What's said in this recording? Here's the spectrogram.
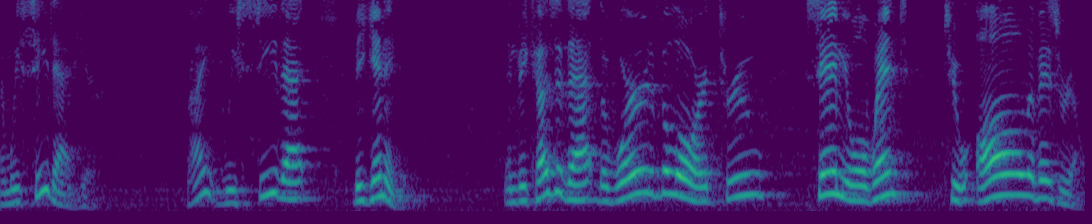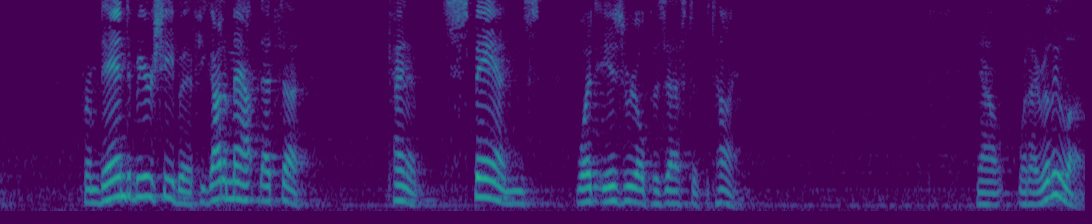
And we see that here, right? We see that beginning. And because of that, the word of the Lord through Samuel went to all of Israel, from Dan to Beersheba. If you got a map, that's a kind of spans what Israel possessed at the time. Now, what I really love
